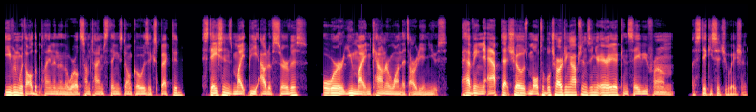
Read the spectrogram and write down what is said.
Even with all the planning in the world, sometimes things don't go as expected. Stations might be out of service, or you might encounter one that's already in use. having an app that shows multiple charging options in your area can save you from a sticky situation.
